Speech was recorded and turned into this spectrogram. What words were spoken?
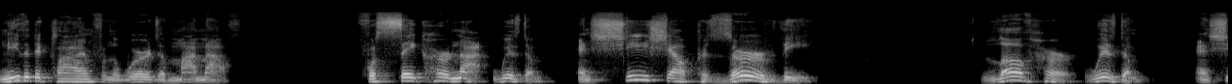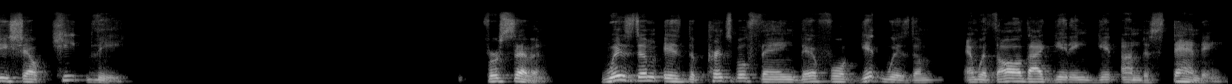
neither decline from the words of my mouth. Forsake her not, wisdom, and she shall preserve thee. Love her, wisdom, and she shall keep thee. Verse 7 Wisdom is the principal thing, therefore get wisdom, and with all thy getting, get understanding,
